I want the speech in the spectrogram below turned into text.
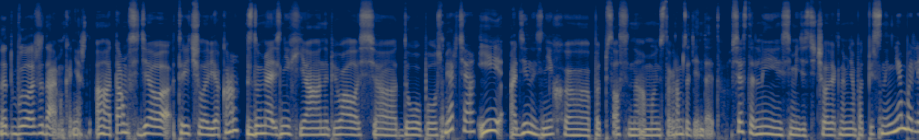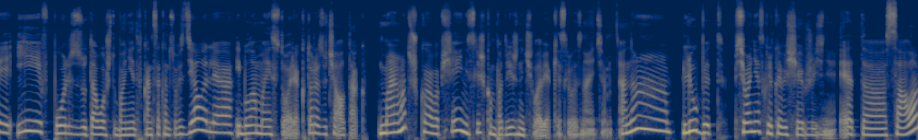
Ну, Это было ожидаемо, конечно. А, там сидело три человека. С двумя из них я напивалась э, до полусмерти, и один из них э, подписался на мой Инстаграм за день до этого. Все остальные 70 человек на меня подписаны не были, и в пользу того, чтобы они это в конце концов сделали, и была моя история, которая звучала так. Моя матушка вообще не слишком подвижный человек, если вы знаете. Она любит всего несколько вещей в жизни. Это сало,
